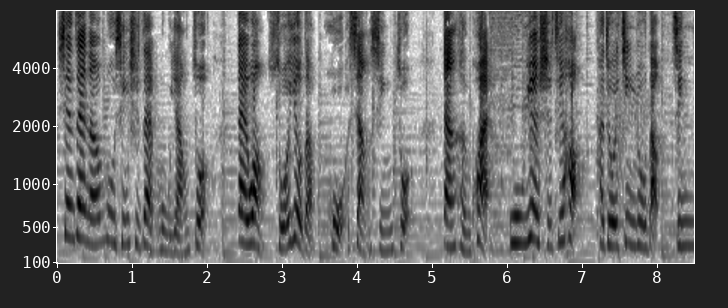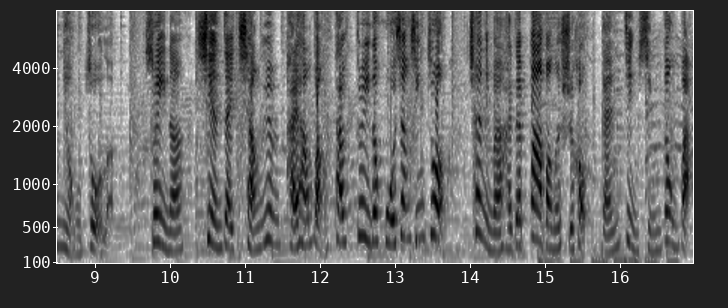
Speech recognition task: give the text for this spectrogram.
现在呢，木星是在母羊座，带望所有的火象星座。但很快，五月十七号，它就会进入到金牛座了。所以呢，现在强运排行榜 Top Three 的火象星座，趁你们还在霸榜的时候，赶紧行动吧！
